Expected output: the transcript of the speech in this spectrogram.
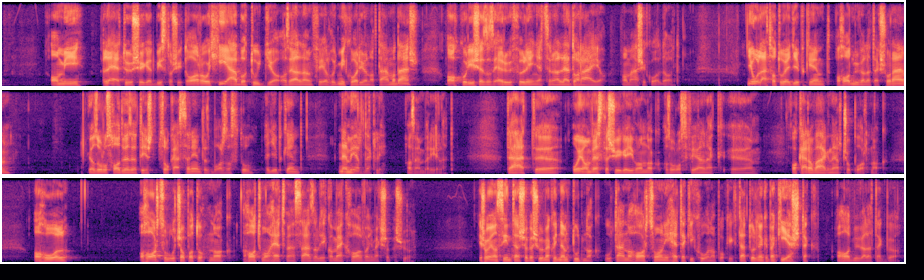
ami lehetőséget biztosít arra, hogy hiába tudja az ellenfél, hogy mikor jön a támadás, akkor is ez az erőfölény egyszerűen ledarálja a másik oldalt. Jól látható egyébként a hadműveletek során, az orosz hadvezetést szokás szerint, ez borzasztó egyébként, nem érdekli az ember élet. Tehát ö, olyan veszteségei vannak az orosz félnek, ö, akár a Wagner csoportnak, ahol a harcoló csapatoknak 60-70 százaléka meghal vagy megsebesül. És olyan szinten sebesül meg, hogy nem tudnak utána harcolni hetekig, hónapokig. Tehát tulajdonképpen kiestek a hadműveletekből.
